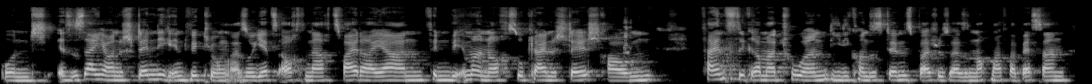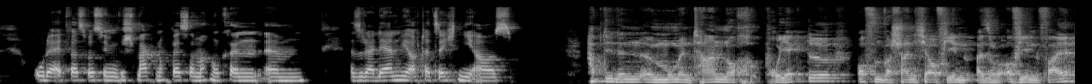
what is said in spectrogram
Und es ist eigentlich auch eine ständige Entwicklung. Also jetzt auch nach zwei, drei Jahren finden wir immer noch so kleine Stellschrauben, feinste Grammaturen, die die Konsistenz beispielsweise nochmal verbessern oder etwas, was wir im Geschmack noch besser machen können. Ähm, also da lernen wir auch tatsächlich nie aus. Habt ihr denn ähm, momentan noch Projekte offen? Wahrscheinlich ja auf jeden, also auf jeden Fall.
